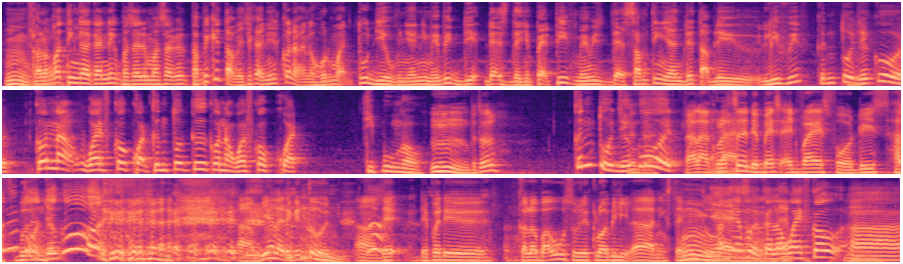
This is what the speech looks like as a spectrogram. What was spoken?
Hmm, kalau kau tinggalkan dia pasal dia masalah Tapi kita tak boleh cakap ni Kau nak kena hormat Tu dia punya ni. Maybe dia, that's the pet peeve. Maybe that's something yang dia tak boleh live with. Kentut je kot. Kau nak wife kau kuat kentut ke? Kau nak wife kau kuat Tipu kau? Hmm betul Kentut je kot. Tak lah aku rasa the best advice For this Kentut husband je kot. Ah, Biarlah dia kentut. Ah, da- Daripada Kalau bau Suruh dia keluar bilik lah Next time Hmm, kentut yeah. Habis Yes. apa Kalau Hmm. wife kau uh,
